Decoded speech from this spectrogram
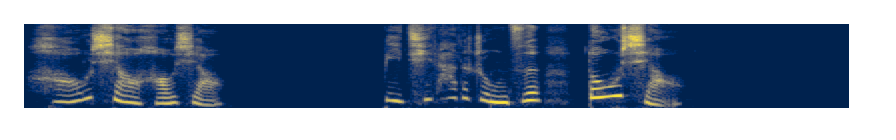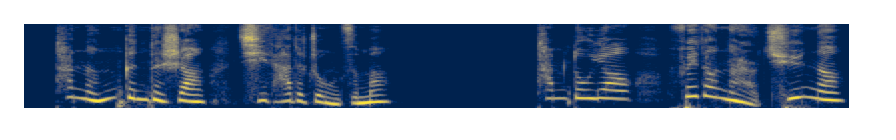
好小好小，比其他的种子都小。它能跟得上其他的种子吗？它们都要飞到哪儿去呢？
